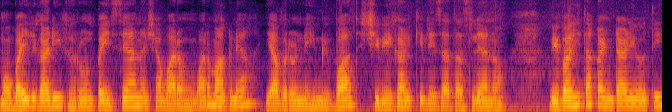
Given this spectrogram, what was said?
मोबाईल गाडी घरून पैसे आण अशा वारंवार मागण्या यावरून नेहमी वाद शिवीगाळ केली जात असल्यानं विवाहिता कंटाळी होती.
